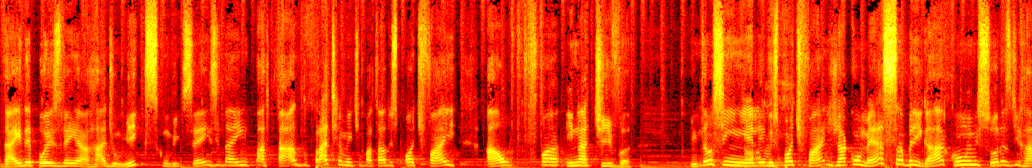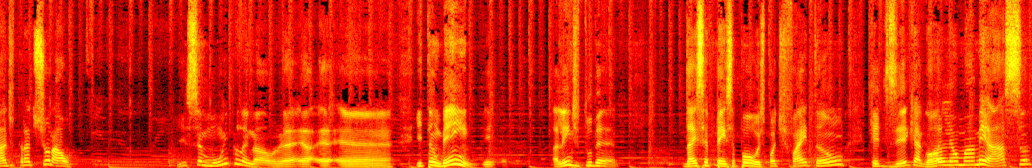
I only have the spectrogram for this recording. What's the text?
Daí depois vem a Rádio Mix com 26 e daí empatado, praticamente empatado, Spotify, Alfa e Nativa. Então, assim, ele, o Spotify já começa a brigar com emissoras de rádio tradicional. Isso é muito legal, né? É- é- é- E também, além de tudo, é... daí você pensa, pô, o Spotify, então, quer dizer que agora ele é uma ameaça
